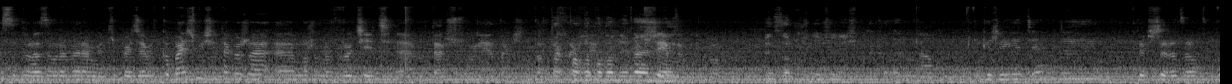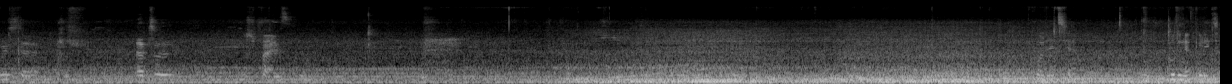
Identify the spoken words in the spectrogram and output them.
następnym razem rowerem jutro pojedziemy. Tylko baliśmy się tego, że e, możemy wrócić e, w deszczu, nie? Także to Tak takie prawdopodobnie będzie. Przyjemne by nie było. Więc dobrze, że nie wzięliśmy tak roweru. No. Tylko, że jedziemy. Pierwszy raz w autobusie. Znaczy hiszpańskim. Budynek policji.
